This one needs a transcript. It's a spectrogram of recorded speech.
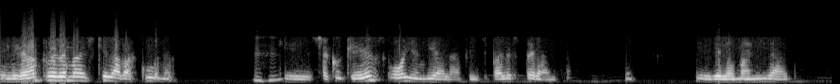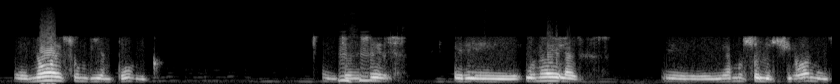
el gran problema es que la vacuna, que, que es hoy en día la principal esperanza eh, de la humanidad, eh, no es un bien público. Entonces, eh, una de las, digamos, soluciones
